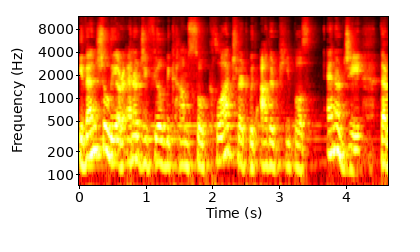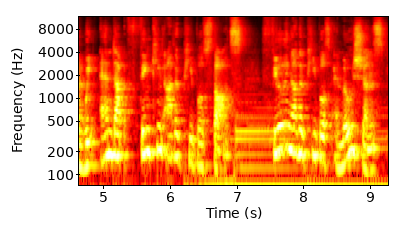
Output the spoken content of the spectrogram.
Eventually, our energy field becomes so cluttered with other people's energy that we end up thinking other people's thoughts, feeling other people's emotions,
